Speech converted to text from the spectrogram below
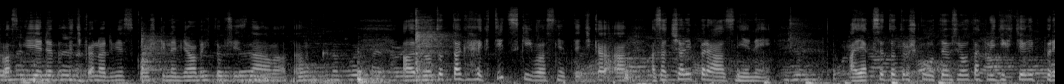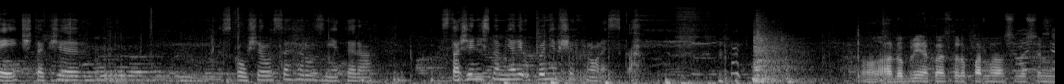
Vlastně jedeme teďka na dvě zkoušky, neměla bych to přiznávat. A, ale bylo to tak hektický vlastně teďka a, a začaly prázdniny. A jak se to trošku otevřelo, tak lidi chtěli pryč, takže mm, zkoušelo se hrozně teda. Stažený jsme měli úplně všechno dneska. No, a dobrý, nakonec to dopadlo, asi myslím,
